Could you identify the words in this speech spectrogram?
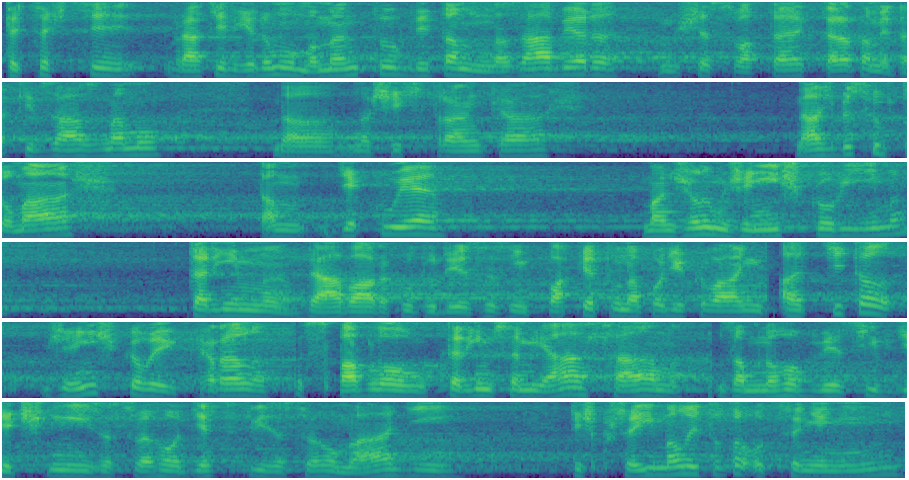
teď se chci vrátit k jednomu momentu, kdy tam na závěr mše svaté, která tam je taky v záznamu na našich stránkách, náš biskup Tomáš tam děkuje manželům ženíškovým, kterým dává takovou tu diecezní plaketu na poděkování. Ale tito ženíškovi, Karel s Pavlou, kterým jsem já sám za mnoho věcí vděčný ze svého dětství, ze svého mládí, když přejímali toto ocenění,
